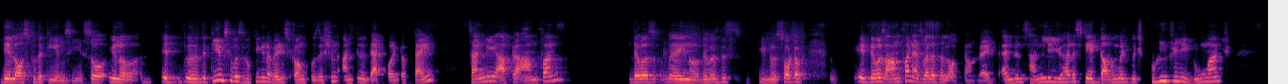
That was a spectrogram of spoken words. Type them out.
they lost to the TMC. So, you know, it, uh, the TMC was looking in a very strong position until that point of time. Suddenly, after Amphan, there was, uh, you know, there was this, you know, sort of it, there was Amphan as well as the lockdown, right? And then suddenly you had a state government which couldn't really do much,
